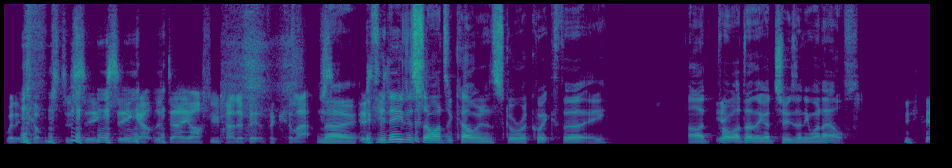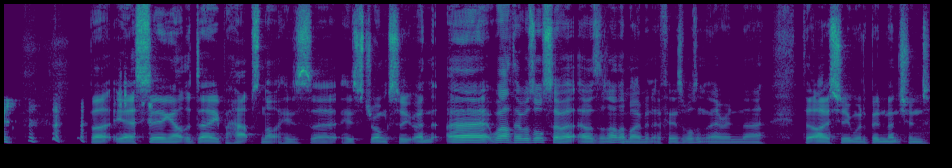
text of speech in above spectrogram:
When it comes to seeing, seeing out the day after you've had a bit of a collapse. no, if you needed someone to come in and score a quick thirty, I'd probably, I don't think I'd choose anyone else. but yeah, seeing out the day, perhaps not his uh, his strong suit. And uh, well, there was also a, there was another moment of his, wasn't there, in uh, that I assume would have been mentioned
